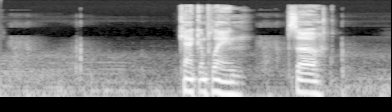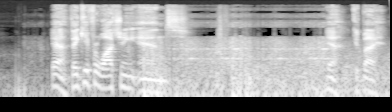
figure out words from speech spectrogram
Can't complain. So yeah, thank you for watching and yeah, goodbye.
